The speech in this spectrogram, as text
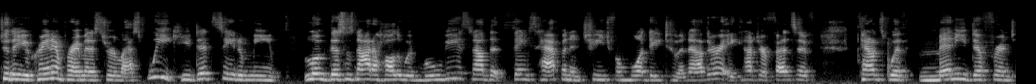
to the Ukrainian prime minister last week, he did say to me, look, this is not a Hollywood movie. It's not that things happen and change from one day to another. A counteroffensive counts with many different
